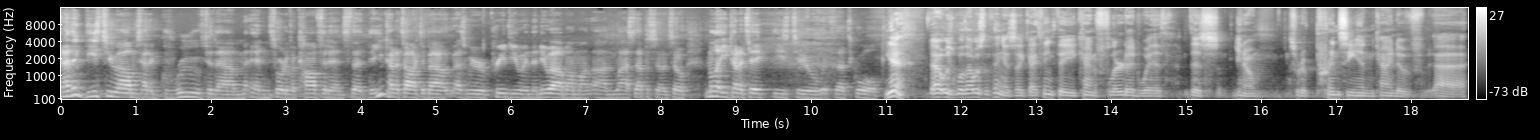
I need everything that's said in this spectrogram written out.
And I think these two albums had a groove to them and sort of a confidence that, that you kind of talked about as we were previewing the new album on, on last episode. So I'm going to let you kind of take these two if that's cool. Yeah, that was well. That was the thing. Is like I think they kind of flirted with this, you know, sort of Princian kind of, uh,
